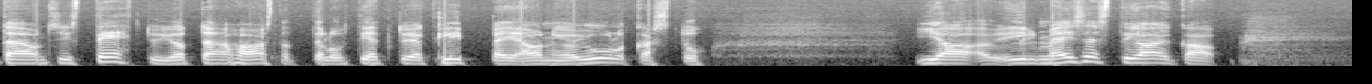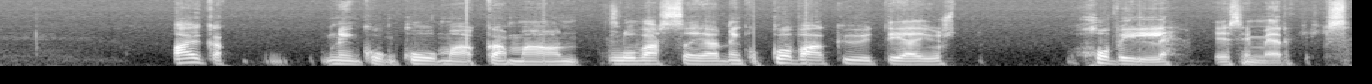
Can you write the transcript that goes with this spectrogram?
tämä on siis tehty jo tämä haastattelu, tiettyjä klippejä on jo julkaistu. Ja ilmeisesti aika, aika niin kuin kuumaa kamaa on luvassa ja niin kuin kovaa kyytiä just hoville esimerkiksi.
